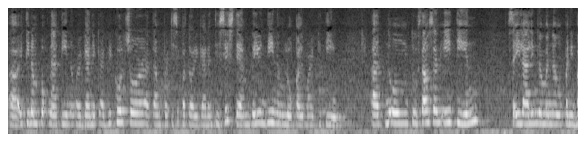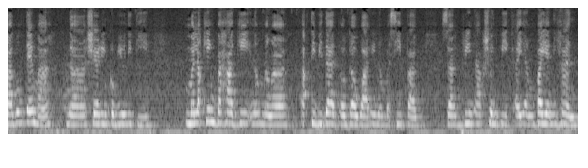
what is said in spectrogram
uh, itinampok natin ang organic agriculture at ang participatory guarantee system, gayon din ang local marketing. At noong 2018, sa ilalim naman ng panibagong tema na sharing community, malaking bahagi ng mga aktibidad o gawain ng masipag sa Green Action Week ay ang bayanihan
